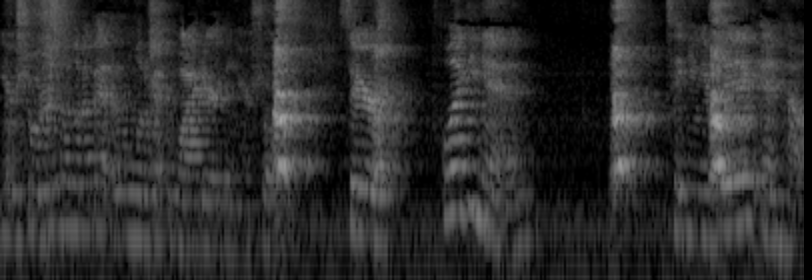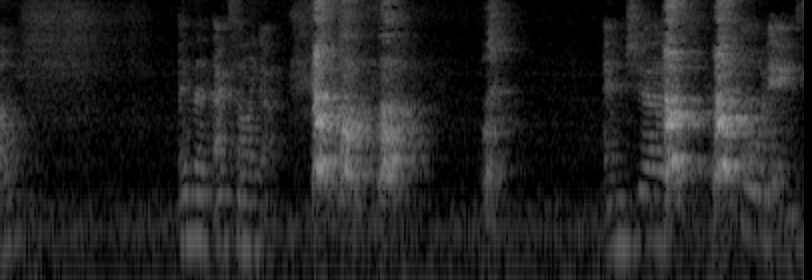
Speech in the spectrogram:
your shoulders a little bit and a little bit wider than your shoulders. So you're plugging in taking a big inhale and then exhaling up. And just holding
